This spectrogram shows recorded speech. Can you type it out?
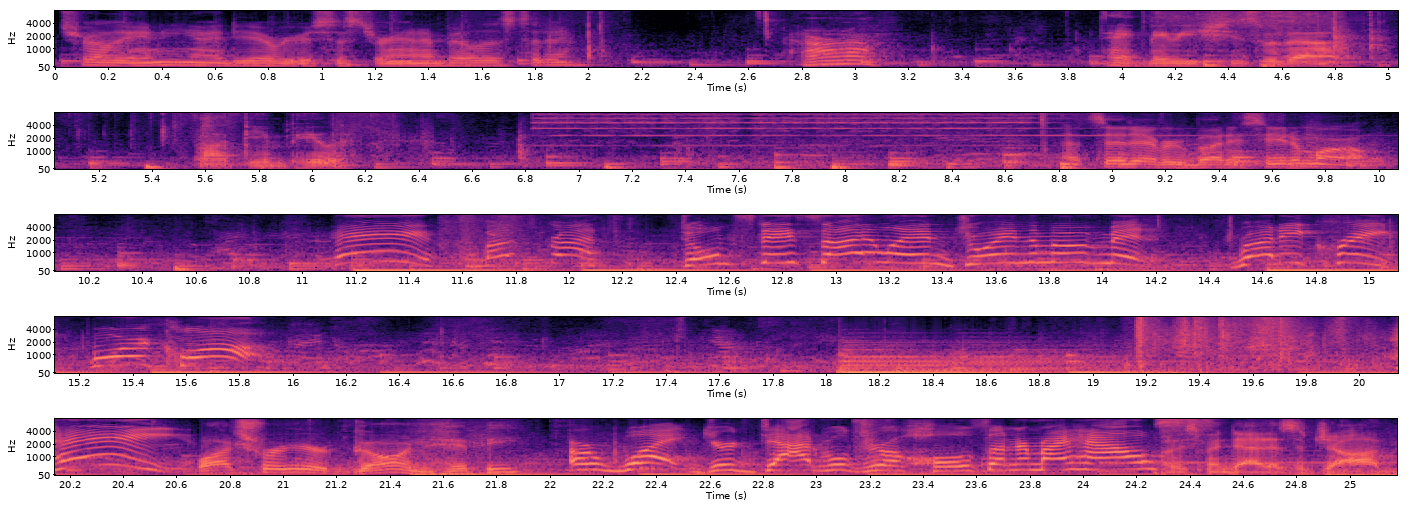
Charlie, any idea where your sister Annabelle is today? I don't know. Hey, maybe she's with uh, Vlad the Impaler. That's it, everybody. See you tomorrow. Hey, muskrats, don't stay silent. Join the movement. Ruddy Creek, 4 o'clock. Hey! Watch where you're going, hippie. Or what? Your dad will drill holes under my house? At least my dad has a job.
